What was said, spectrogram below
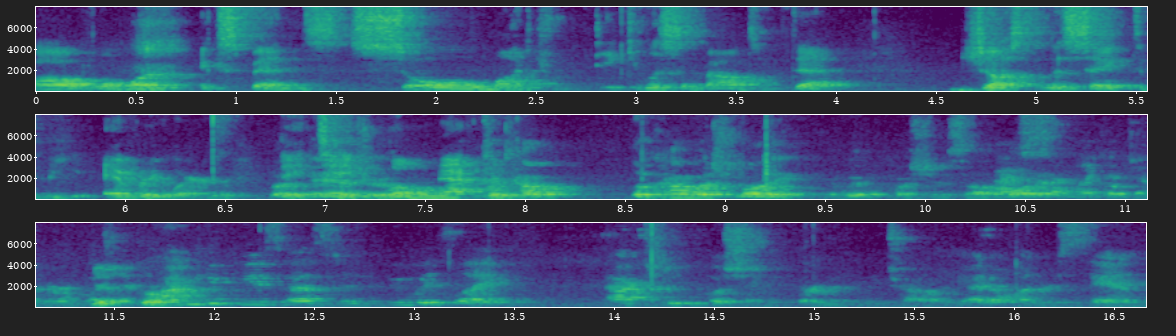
Uh, Walmart expends so much ridiculous amounts of debt just for the sake to be everywhere. They But take Andrew, loan after Look how, look how much money, and we have a question, so I I just have like a general question. go. I'm confused as to who is like actually pushing for net neutrality. I don't understand,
